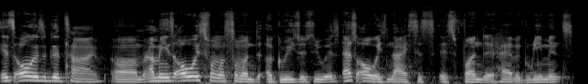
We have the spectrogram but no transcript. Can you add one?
it's always a good time. Um, I mean, it's always fun when someone agrees with you. It's, that's always nice. It's, it's fun to have agreements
